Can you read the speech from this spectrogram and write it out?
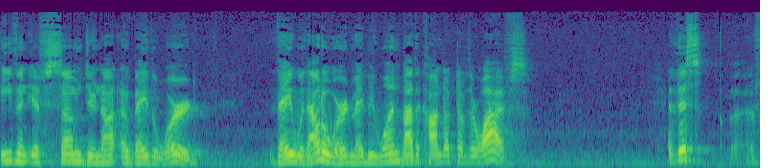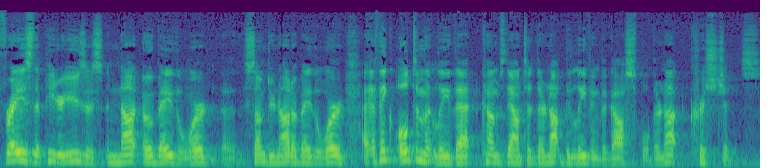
even if some do not obey the word, they without a word may be won by the conduct of their wives. This phrase that Peter uses, not obey the word, uh, some do not obey the word, I think ultimately that comes down to they're not believing the gospel. They're not Christians.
